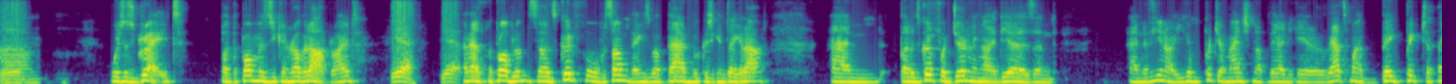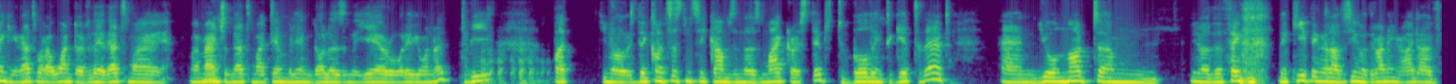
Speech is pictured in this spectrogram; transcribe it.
yeah. Um, which is great but the problem is you can rub it out right? Yeah yeah. And that's the problem. So it's good for some things but bad because you can take it out. And but it's good for journaling ideas and and if you know you can put your mansion up there and you can that's my big picture thinking. That's what i want over there. That's my my mansion. That's my 10 million dollars in a year or whatever you want it to be. But you know the consistency comes in those micro steps to building to get to that. And you'll not um you know the thing the key thing that i've seen with running right? I've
